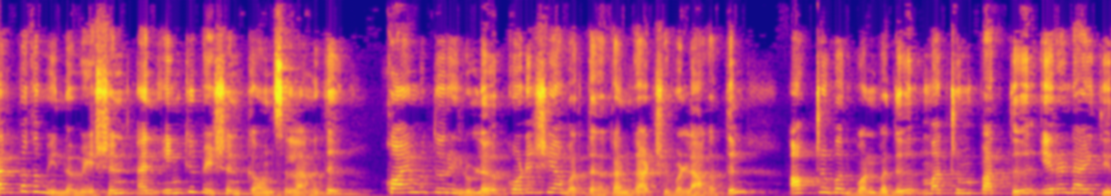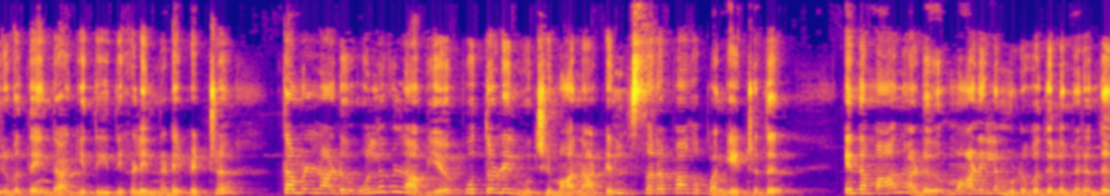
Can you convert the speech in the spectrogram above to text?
கற்பகம் இன்னோவேஷன் அண்ட் இன்குபேஷன் கவுன்சிலானது கோயம்புத்தூரில் உள்ள கொடிஷியா வர்த்தக கண்காட்சி வளாகத்தில் அக்டோபர் ஒன்பது மற்றும் பத்து இரண்டாயிரத்தி இருபத்தைந்து ஆகிய தேதிகளில் நடைபெற்ற தமிழ்நாடு உலகளாவிய புத்தொழில் உச்சி மாநாட்டில் சிறப்பாக பங்கேற்றது. இந்த மாநாடு மாநிலம் முழுவதிலுமிருந்து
